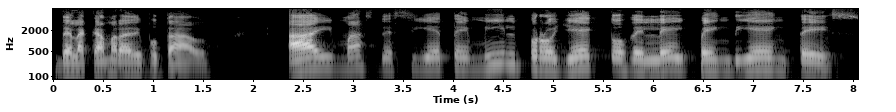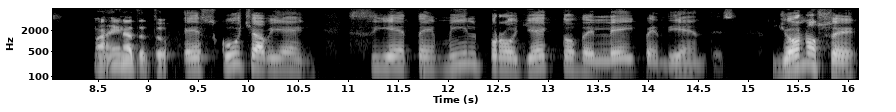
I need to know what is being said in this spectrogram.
de la Cámara de Diputados, hay más de 7 mil proyectos de ley pendientes Imagínate tú. Escucha bien, siete mil proyectos de ley pendientes. Yo no sé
